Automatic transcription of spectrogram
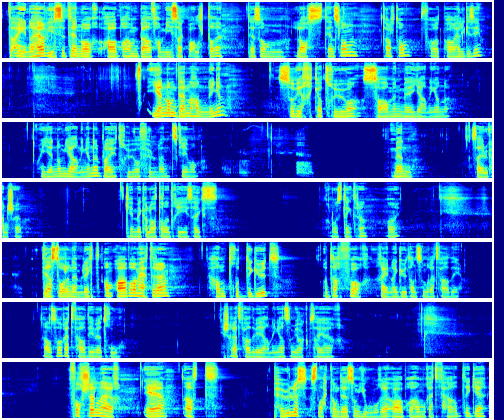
Det ene her viser til når Abraham bærer fram Isak på alteret. Det som Lars Stensland talte om for et par helger siden. Gjennom den handlingen så virka trua sammen med gjerningene. Og gjennom gjerningene ble trua fullendt, skriver han. Men, sier du kanskje, hvem er Galaterne 3,6? Har noen som tenkte det? Nei? Der står det nemlig om Abraham heter det han trodde Gud, og derfor regna Gud han som rettferdig. Altså rettferdig ved tro. Ikke rettferdig ved gjerninger, som Jakob sier her. Forskjellen her er at Paulus snakker om det som gjorde Abraham rettferdige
